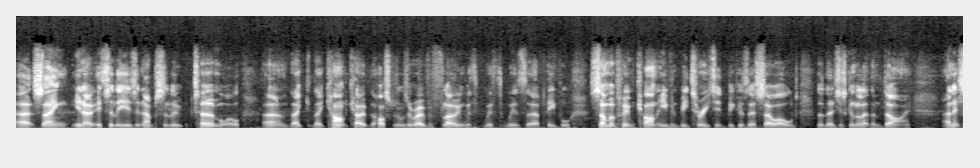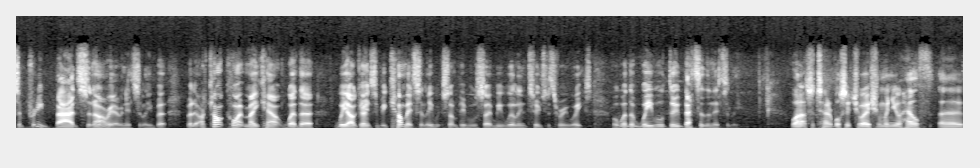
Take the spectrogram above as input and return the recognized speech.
uh, saying, you know, Italy is in absolute turmoil. Um, they, they can't cope. The hospitals are overflowing with with with uh, people, some of whom can't even be treated because they're so old that they're just going to let them die. And it's a pretty bad scenario in Italy. But but I can't quite make out whether we are going to become Italy, which some people say we will in two to three weeks, or whether we will do better than Italy. Well, that's a terrible situation when your health uh,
